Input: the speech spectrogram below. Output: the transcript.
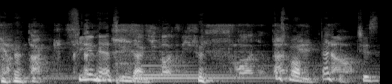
ja, danke. Vielen herzlichen Dank. Bis morgen. Danke. Bis morgen. Danke. Tschüss.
